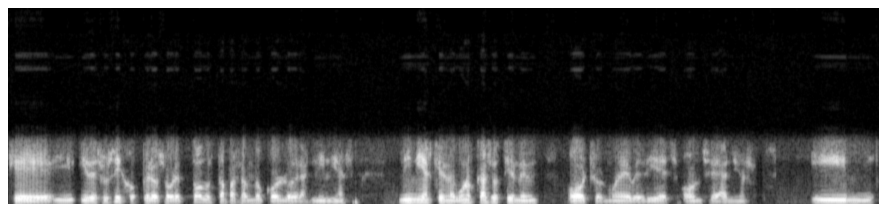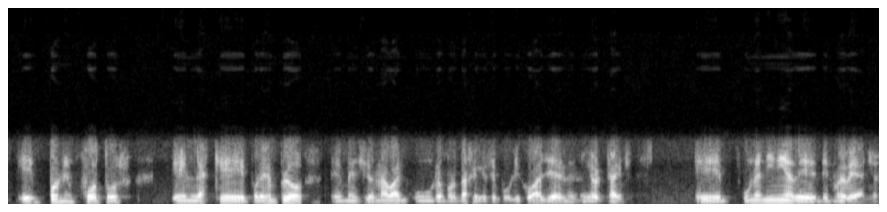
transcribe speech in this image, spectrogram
que y, de sus hijos, pero sobre todo está pasando con lo de las niñas, niñas que en algunos casos tienen 8, 9, 10, 11 años y eh, ponen fotos en las que, por ejemplo, eh, mencionaban un reportaje que se publicó ayer en el New York Times, eh, una niña de, de nueve años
